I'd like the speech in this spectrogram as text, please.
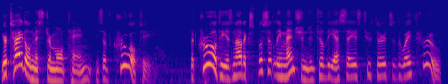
Your title, Mr. Montaigne, is of cruelty, but cruelty is not explicitly mentioned until the essay is two thirds of the way through.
